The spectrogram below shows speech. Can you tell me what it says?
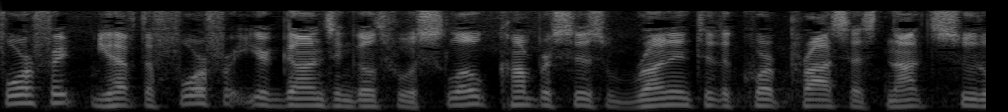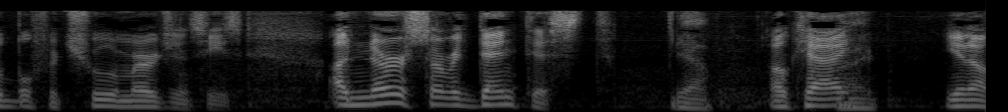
forfeit. You have to forfeit your guns and go through a slow, cumbersome, run into the court process not suitable for true emergencies. A nurse or a dentist. Yeah. Okay. Right. You know,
